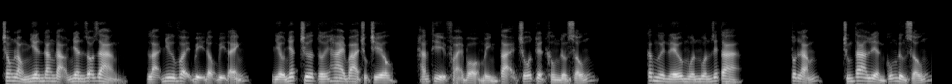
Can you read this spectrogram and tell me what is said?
Trong lòng nhiên đăng đạo nhân rõ ràng, lại như vậy bị động bị đánh, nhiều nhất chưa tới hai ba chục chiều hắn thì phải bỏ mình tại chỗ tuyệt không đường sống. Các ngươi nếu muốn muốn giết ta, tốt lắm, chúng ta liền cũng đừng sống.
